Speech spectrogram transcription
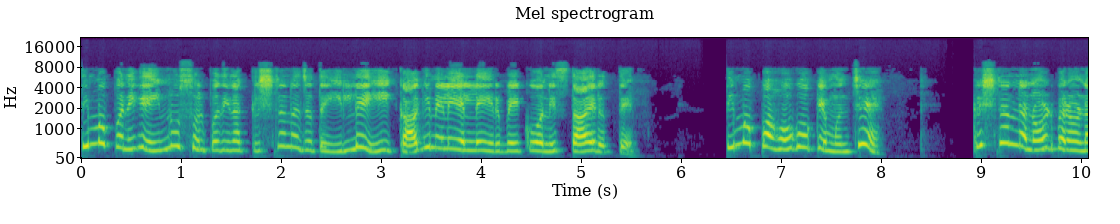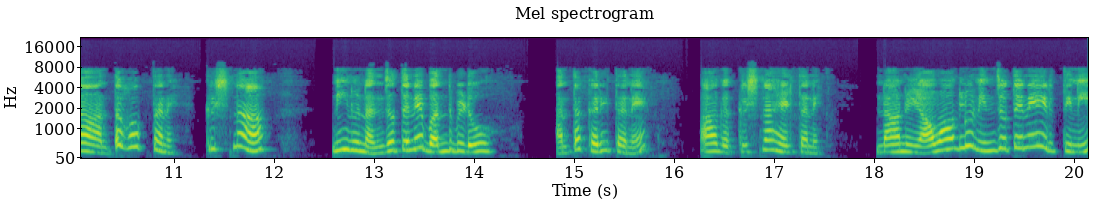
ತಿಮ್ಮಪ್ಪನಿಗೆ ಇನ್ನೂ ಸ್ವಲ್ಪ ದಿನ ಕೃಷ್ಣನ ಜೊತೆ ಇಲ್ಲೇ ಈ ಕಾಗಿನೆಲೆಯಲ್ಲೇ ಇರಬೇಕು ಅನ್ನಿಸ್ತಾ ಇರುತ್ತೆ. ತಿಮ್ಮಪ್ಪ ಹೋಗೋಕೆ ಮುಂಚೆ ಕೃಷ್ಣನ್ನ ನೋಡ್ಬರೋಣ ಅಂತ ಹೋಗ್ತಾನೆ. ಕೃಷ್ಣ, ನೀನು ನನ್ನ ಜೊತೆನೆ ಬಂದ್ಬಿಡು. ಅಂತ ಕರೀತಾನೆ. ಆಗ ಕೃಷ್ಣ ಹೇಳ್ತಾನೆ, ನಾನು ಯಾವಾಗ್ಲೂ ನಿನ್ ಜೊತೆನೇ ಇರ್ತೀನಿ.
